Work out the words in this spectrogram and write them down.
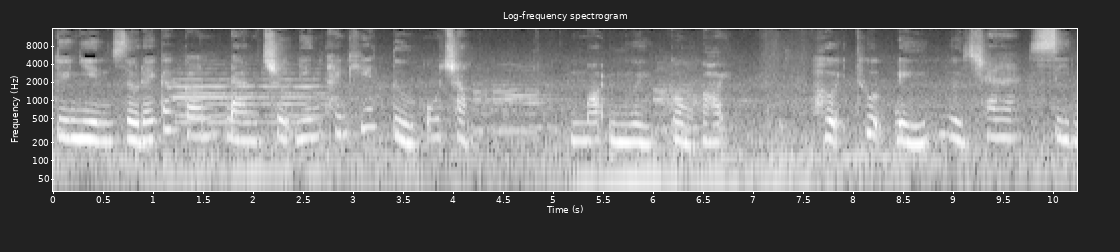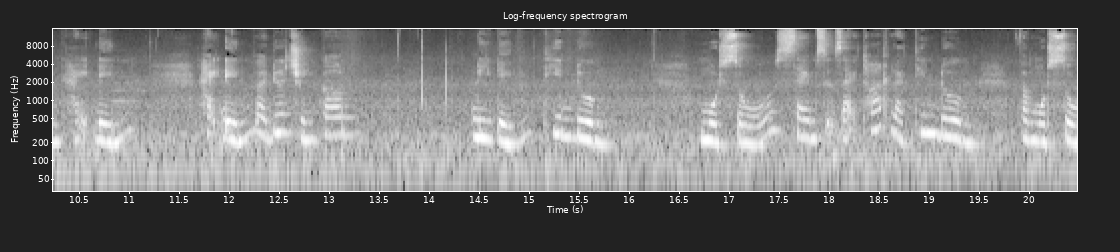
Tuy nhiên, giờ đây các con đang trở nên thanh khiết từ ô trọc. Mọi người cầu gọi, hỡi thượng đế, người cha, xin hãy đến. Hãy đến và đưa chúng con đi đến thiên đường. Một số xem sự giải thoát là thiên đường và một số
